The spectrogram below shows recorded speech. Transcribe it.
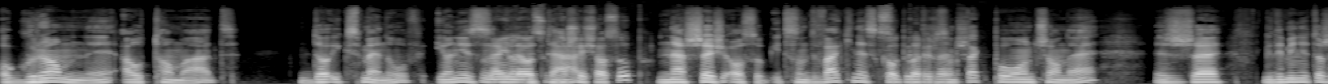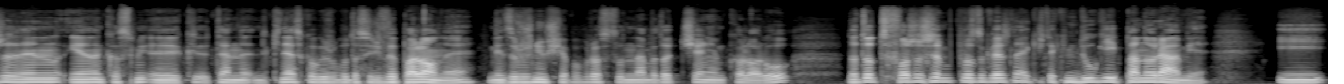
ogromny automat do X-Menów i on jest na ile osób? Tak, na sześć osób? Na sześć osób. I to są dwa kineskopy, Super które rzecz. są tak połączone, że gdyby nie to, że ten, jeden y, ten kineskop już był dosyć wypalony, więc różnił się po prostu nawet odcieniem koloru, no to tworzysz po prostu grać na jakimś takim długiej panoramie. I,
